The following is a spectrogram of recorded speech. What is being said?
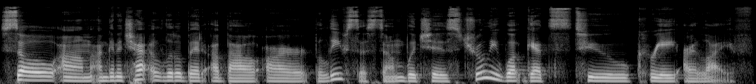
So, um, I'm going to chat a little bit about our belief system, which is truly what gets to create our life.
